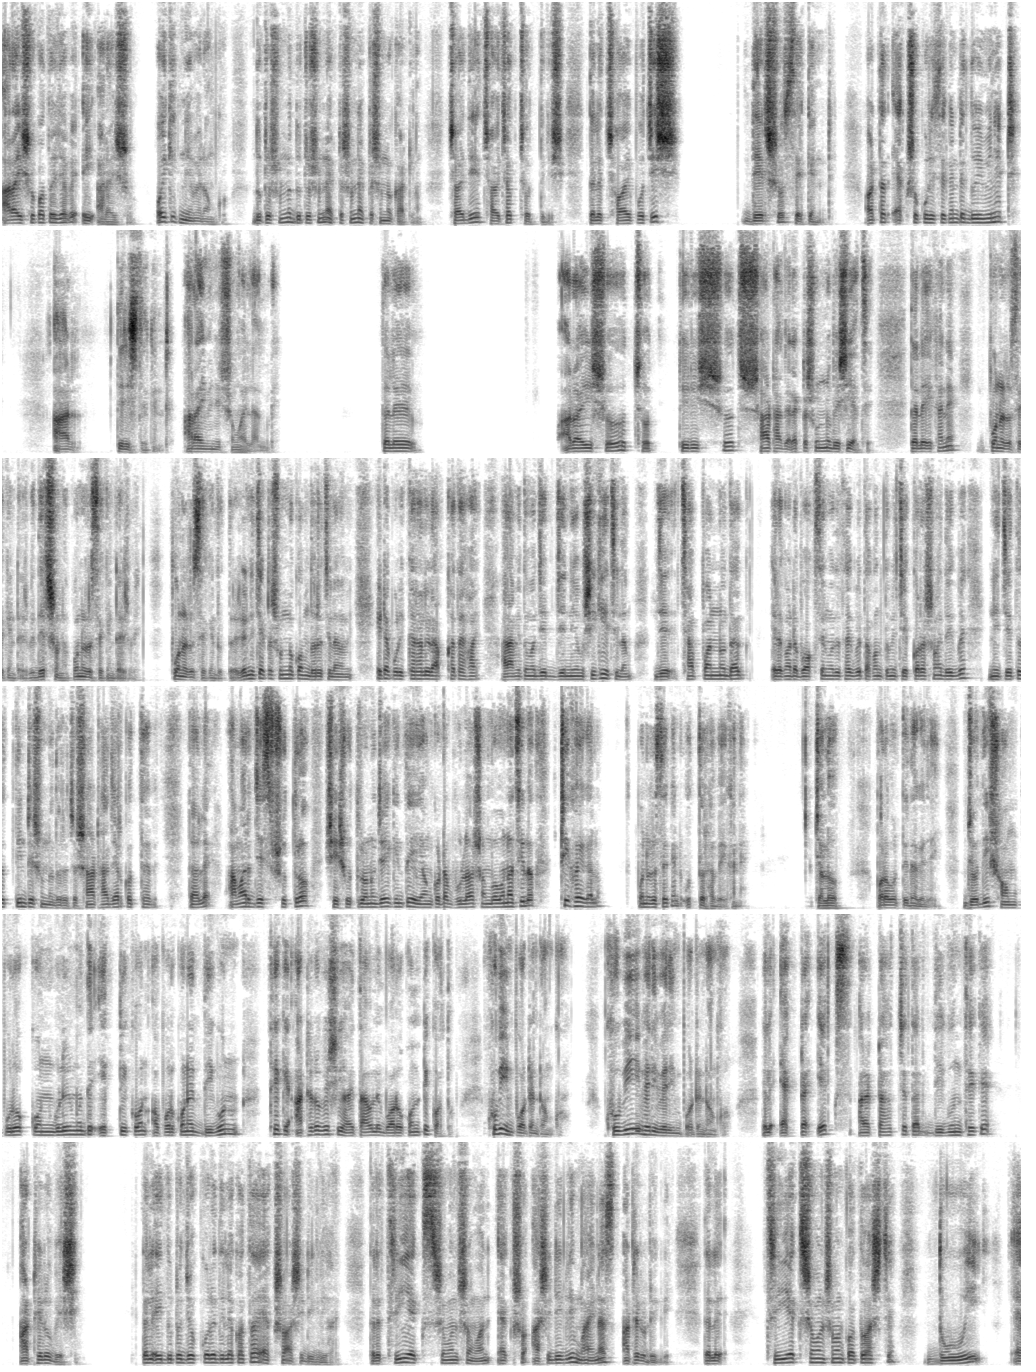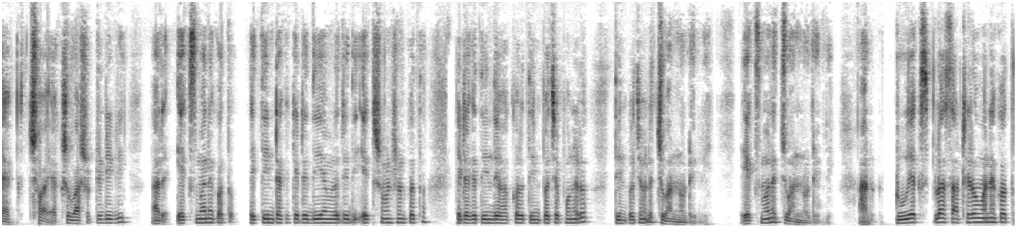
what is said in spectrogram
আড়াইশো কত হয়ে যাবে? এই আড়াইশো। ঐকিক নিয়মের অঙ্ক। দুটো শূন্য দুটো শূন্য, একটা শূন্য একটা শূন্য কাটলাম। ছয় দিয়ে ছয় ছক ছত্রিশ। তাহলে ছয় পঁচিশ, দেড়শো সেকেন্ড। অর্থাৎ একশো কুড়ি সেকেন্ডে দুই মিনিট আর তিরিশ সেকেন্ড। আড়াই মিনিট সময় লাগবে। তাহলে আড়াইশো ছত্রিশশো ষাট হাজার, একটা শূন্য বেশি আছে। তাহলে এখানে পনেরো সেকেন্ড আসবে, দেড়শো না, পনেরো সেকেন্ড আসবে, পনেরো সেকেন্ড উত্তর। আসবে নিচে একটা শূন্য কম ধরেছিলাম আমি। এটা পরীক্ষার হলে রাপ খাতায় হয়। আর আমি তোমার যে যে নিয়ম শিখিয়েছিলাম যে ছাপ্পান্ন দাগ এরকম একটা বক্সের মধ্যে থাকবে, তখন তুমি চেক করার সময় দেখবে নিচে তো তিনটে শূন্য ধরেছো, ষাট হাজার করতে হবে। তাহলে আমার যে সূত্র, সেই সূত্র অনুযায়ী কিন্তু এই অঙ্কটা ভুল হওয়ার সম্ভাবনা ছিল, ঠিক হয়ে গেল। পনেরো সেকেন্ড উত্তর হবে এখানে। চলো পরবর্তী দাগে যাই। যদি সম্পূরক কোণগুলির মধ্যে একটি কোণ অপর কোণের দ্বিগুণ থেকে আঠেরো বেশি হয়, তাহলে বড় কোণটি কত? খুবই ইম্পর্টেন্ট অঙ্ক। খুবই ভেরি ভেরি ইম্পর্টেন্ট অঙ্ক। তাহলে একটা এক্স আর একটা হচ্ছে তার দ্বিগুণ থেকে আঠেরো বেশি। তাহলে এই দুটো যোগ করে দিলে কত হয়? একশো আশি ডিগ্রি হয়। তাহলে থ্রি এক্স সমান সমান একশো আশি ডিগ্রি মাইনাস আঠেরো ডিগ্রি তাহলে থ্রি এক্স সমান সমান কত আসছে? দুই এক, ছয়, একশো বাষট্টি ডিগ্রি আর এক্স মানে কত? এই তিনটাকে কেটে দিয়ে আমরা যদি এক্স সমান সমান কত? এটাকে তিন দিয়ে ভাগ করো, তিন পাঁচে পনেরো, তিন পাঁচে মানে চুয়ান্ন ডিগ্রি এক্স মানে চুয়ান্ন ডিগ্রি আর টু এক্স প্লাস আঠেরো মানে কত?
